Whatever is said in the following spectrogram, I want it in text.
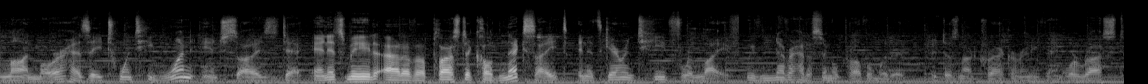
lawnmower has a 21 inch size deck and it's made out of a plastic called Nexite and it's guaranteed for life. We've never had a single problem with it. It does not crack or anything or rust.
